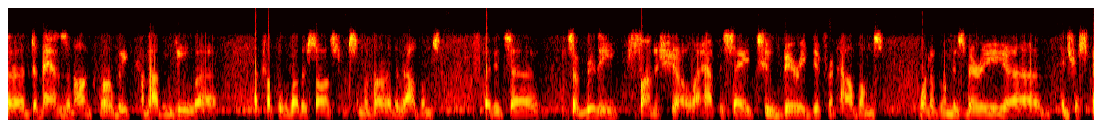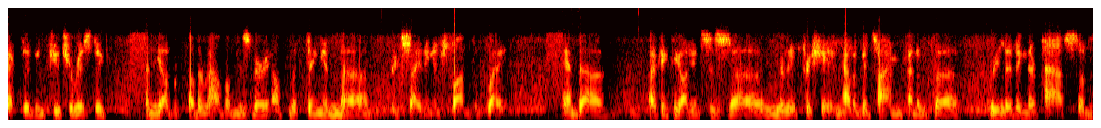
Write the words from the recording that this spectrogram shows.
uh, demands an encore, we come out and do uh, a couple of other songs from some of our other albums. But it's a it's a really fun show, I have to say. Two very different albums. One of them is very uh, introspective and futuristic, and the other, other album is very uplifting and uh, exciting and fun to play. And uh, I think the audiences uh, really appreciate and have a good time, kind of uh, reliving their past, so to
